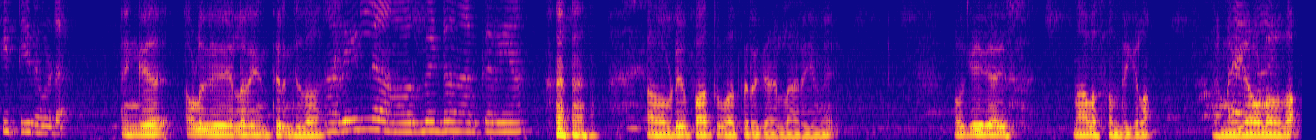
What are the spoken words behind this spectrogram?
ചിത്തിയുടെ കൂടെ எங்கே அவளுக்கு எல்லாரையும் தெரிஞ்சுதா അറിയില്ല ഓർമ്മയുണ്ടോന്ന് ആർക്കറിയാം அவள் அப்படியே பார்த்து பார்த்து இருக்கா எல்லாரையுமே ஓகே கைஸ் நாளை சந்திக்கலாம் இன்னைக்கு அவ்வளவுதான்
